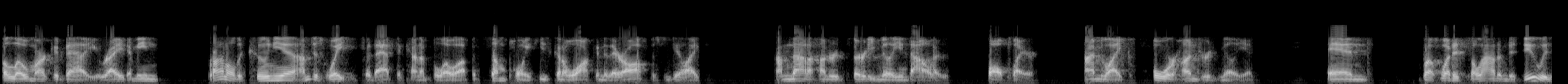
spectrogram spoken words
below market value, right? I mean, Ronald Acuna, I'm just waiting for that to kind of blow up. At some point, he's going to walk into their office and be like, I'm not a $130 million ball player. I'm like 400 million. And, but what it's allowed him to do is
